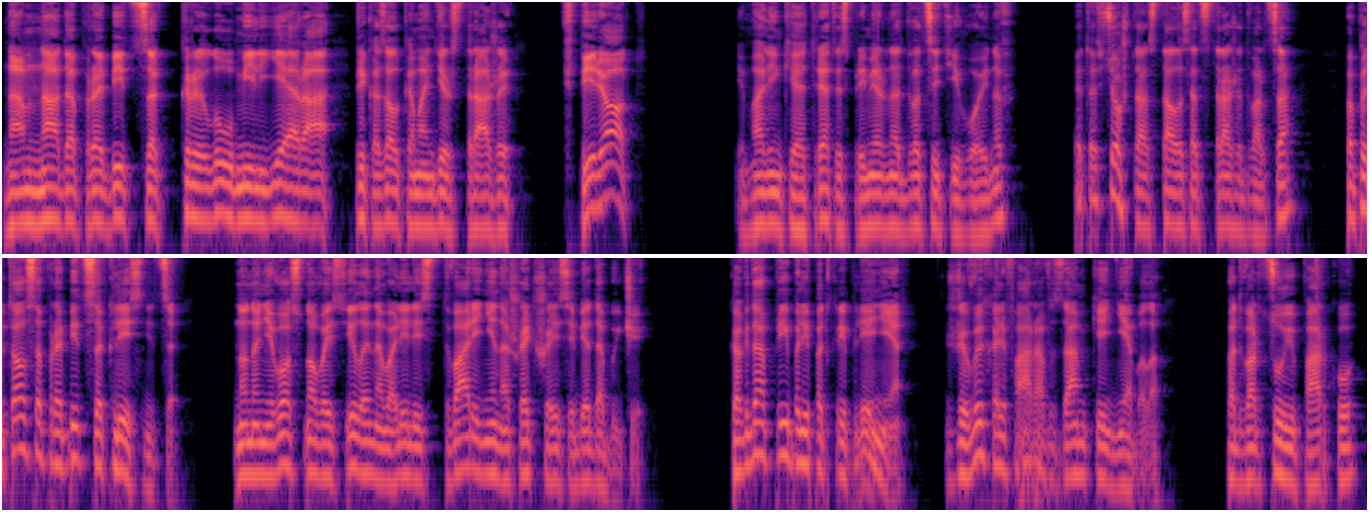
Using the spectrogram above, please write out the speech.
«Нам надо пробиться к крылу Мильера!» — приказал командир стражи. «Вперед!» И маленький отряд из примерно двадцати воинов, это все, что осталось от стражи дворца, попытался пробиться к лестнице, но на него с новой силой навалились твари, не нашедшие себе добычи. Когда прибыли подкрепления, живых альфаров в замке не было. По дворцу и парку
